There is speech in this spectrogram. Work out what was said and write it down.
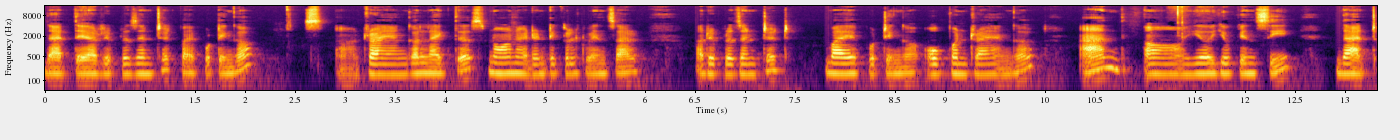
that they are represented by putting a uh, triangle like this. Non-identical twins are, represented by putting a open triangle. And uh, here you can see that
